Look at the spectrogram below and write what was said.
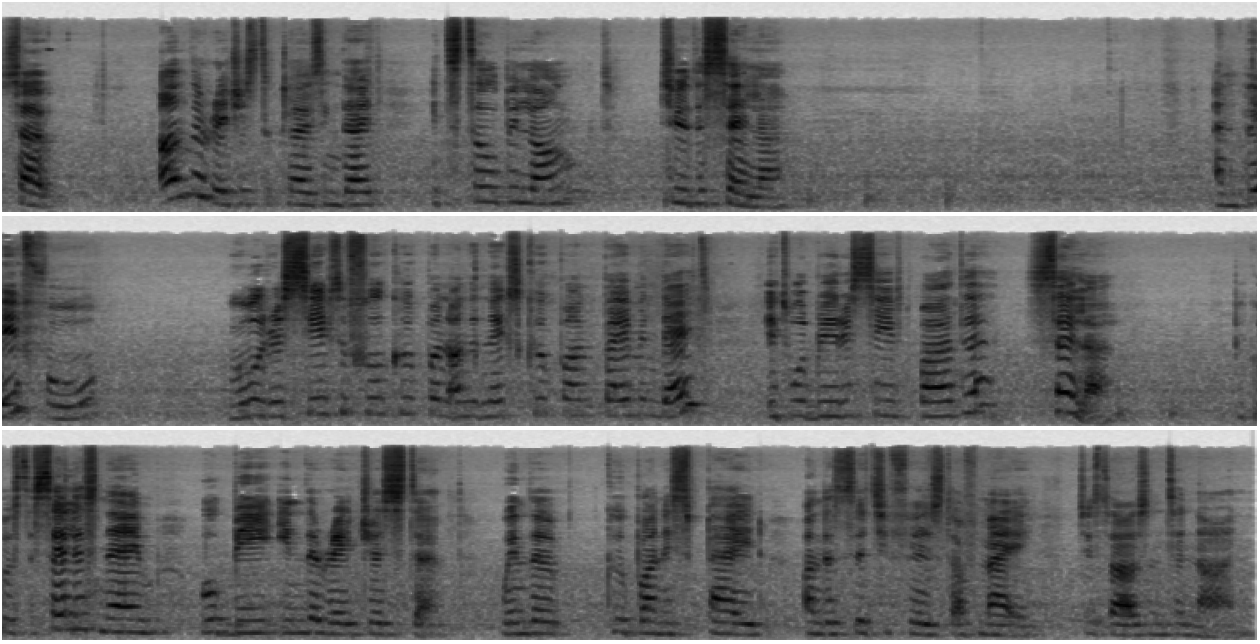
So, on the register closing date, it still belonged to the seller. And therefore, we will receive the full coupon on the next coupon payment date it will be received by the seller because the seller's name will be in the register when the coupon is paid on the 31st of May 2009.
